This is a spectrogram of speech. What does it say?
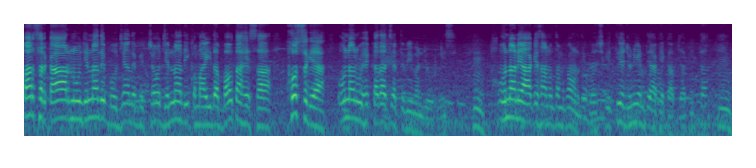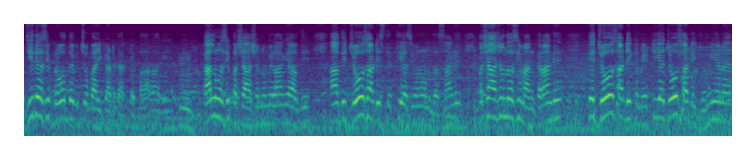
ਪਰ ਸਰਕਾਰ ਨੂੰ ਜਿਨ੍ਹਾਂ ਦੇ ਬੋਝਾਂ ਦੇ ਵਿੱਚੋਂ ਜਿਨ੍ਹਾਂ ਦੀ ਕਮਾਈ ਦਾ ਬਹੁਤਾ ਹਿੱਸਾ ਖੁੱਸ ਗਿਆ ਉਹਨਾਂ ਨੂੰ ਇਹ ਕਦਾਚਿਤ ਵੀ ਮਨਜ਼ੂਰ ਨਹੀਂ ਸੀ। ਉਹਨਾਂ ਨੇ ਆ ਕੇ ਸਾਨੂੰ ਧਮਕਾਉਣ ਦੀ ਕੋਸ਼ਿਸ਼ ਕੀਤੀ ਹੈ ਯੂਨੀਅਨ ਤੇ ਆ ਕੇ ਕਬਜ਼ਾ ਕੀਤਾ। ਜਿਹਦੇ ਅਸੀਂ ਵਿਰੋਧ ਦੇ ਵਿੱਚੋਂ ਬਾਈਕਾਟ ਕਰਕੇ ਬਾਹਰ ਆ ਗਏ। ਕੱਲ ਨੂੰ ਅਸੀਂ ਪ੍ਰਸ਼ਾਸਨ ਨੂੰ ਮਿਲਾਂਗੇ ਆਪਦੀ ਆਪਦੀ ਜੋ ਸਾਡੀ ਸਥਿਤੀ ਅਸੀਂ ਉਹਨਾਂ ਨੂੰ ਦੱਸਾਂਗੇ। ਪ੍ਰਸ਼ਾਸਨ ਤੋਂ ਅਸੀਂ ਮੰਗ ਕਰਾਂਗੇ ਕਿ ਜੋ ਸਾਡੀ ਕਮੇਟੀ ਹੈ ਜੋ ਸਾਡੀ ਯੂਨੀਅਨ ਹੈ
